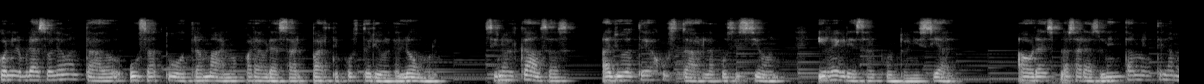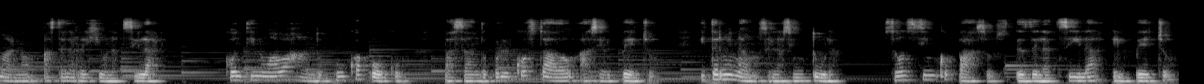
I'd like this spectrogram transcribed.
Con el brazo levantado, usa tu otra mano para abrazar parte posterior del hombro. Si no alcanzas, ayúdate a ajustar la posición y regresa al punto inicial. Ahora desplazarás lentamente la mano hasta la región axilar. Continúa bajando poco a poco, pasando por el costado hacia el pecho y terminamos en la cintura. Son cinco pasos desde la axila, el pecho,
